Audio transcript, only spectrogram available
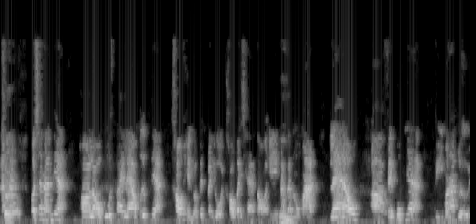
นะใช่คะแล้วเพราะฉะนั้นเนี่ยพอเราบูสต์ไปแล้วปุ๊บเนี่ยเขาเห็นว่าเป็นประโยชน์เขาไปแชร์ต่อเองอืมอัตโนมัติ แล้วเฟซบุ๊กเนี่ย ดีมากเลย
